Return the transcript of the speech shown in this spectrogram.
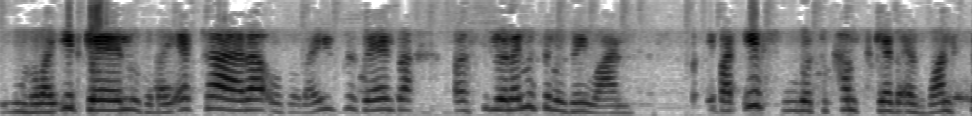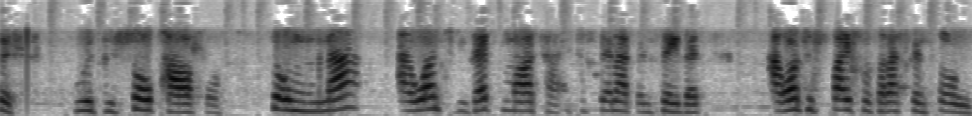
Uzoba i-it girl uzoba i-actora uzoba i-presenter basilela imisebenzi eyi-one. But if we were to come together as one fist we would be so powerful. So mna i want to be that martyr to stand up and say that i want to fight for south african stories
